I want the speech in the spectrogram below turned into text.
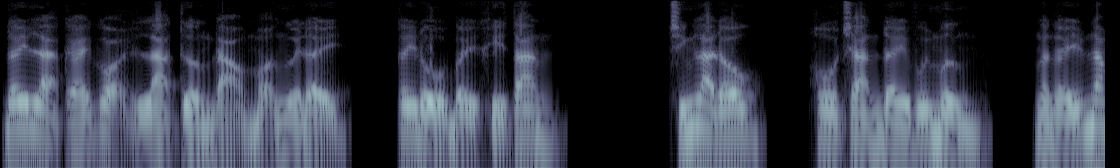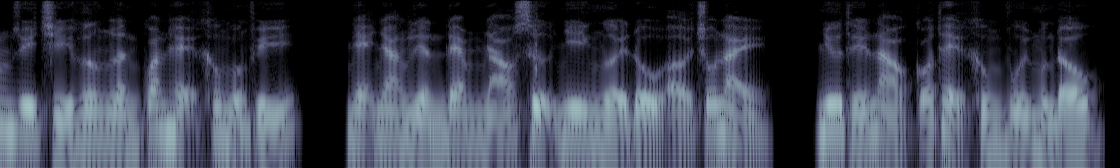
đây là cái gọi là tường đảo mọi người đẩy, cây đổ bầy khỉ tan. Chính là đâu, hồ tràn đầy vui mừng, ngần ấy năm duy trì hương lần quan hệ không nguồn phí, nhẹ nhàng liền đem nháo sự nhi người đổ ở chỗ này, như thế nào có thể không vui mừng đâu.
